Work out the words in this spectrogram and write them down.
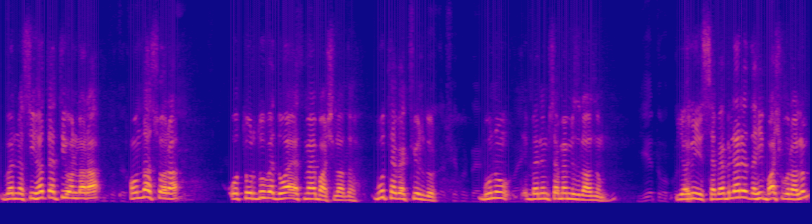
ve nasihat etti onlara. Ondan sonra oturdu ve dua etmeye başladı. Bu tevekküldür. Bunu benimsememiz lazım. Yani sebeplere dahi başvuralım.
